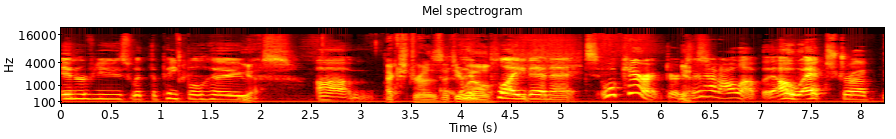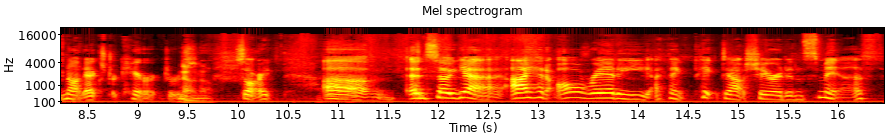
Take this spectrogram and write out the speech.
interviews with the people who Yes. Um, Extras, if you who will. played in it. Well, characters. Yes. It had all of oh extra, not extra characters. No, no. Sorry. Um, and so yeah, I had already I think picked out Sheridan Smith,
